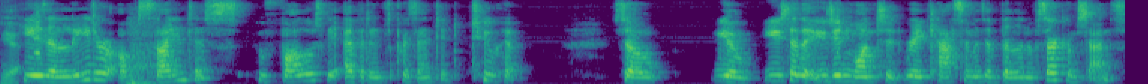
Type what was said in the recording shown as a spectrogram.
Yeah. He is a leader of scientists who follows the evidence presented to him. So, you know, you said that you didn't want to class him as a villain of circumstance,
